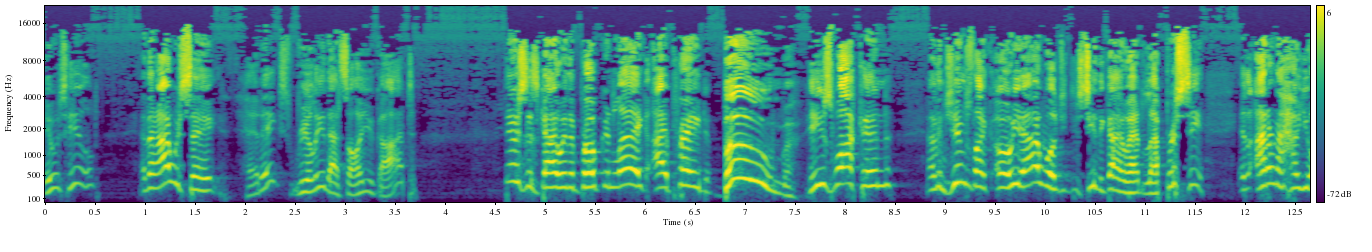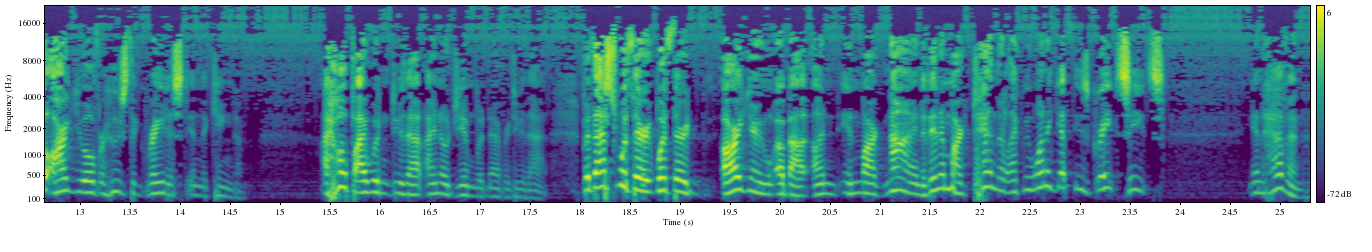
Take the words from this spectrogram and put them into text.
it was healed. And then I would say, Headaches? Really? That's all you got? There's this guy with a broken leg. I prayed, boom, he's walking. And then Jim's like, Oh, yeah, well, did you see the guy who had leprosy? I don't know how you argue over who's the greatest in the kingdom. I hope I wouldn't do that. I know Jim would never do that. But that's what they're, what they're arguing about on, in Mark 9. And then in Mark 10, they're like, we want to get these great seats in heaven.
